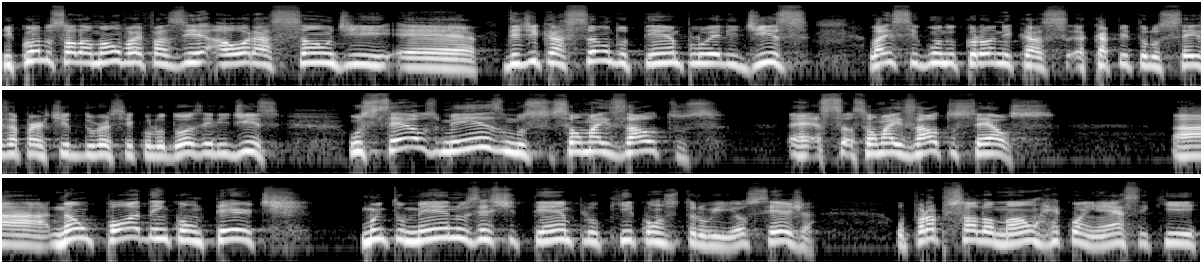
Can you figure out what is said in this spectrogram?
E quando Salomão vai fazer a oração de é, dedicação do templo, ele diz, lá em 2 Crônicas, capítulo 6, a partir do versículo 12, ele diz: Os céus mesmos são mais altos, é, são mais altos céus, ah, não podem conter-te muito menos este templo que construí. Ou seja, o próprio Salomão reconhece que,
